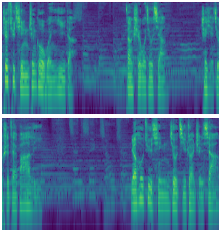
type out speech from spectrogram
这剧情真够文艺的。当时我就想，这也就是在巴黎。然后剧情就急转直下。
